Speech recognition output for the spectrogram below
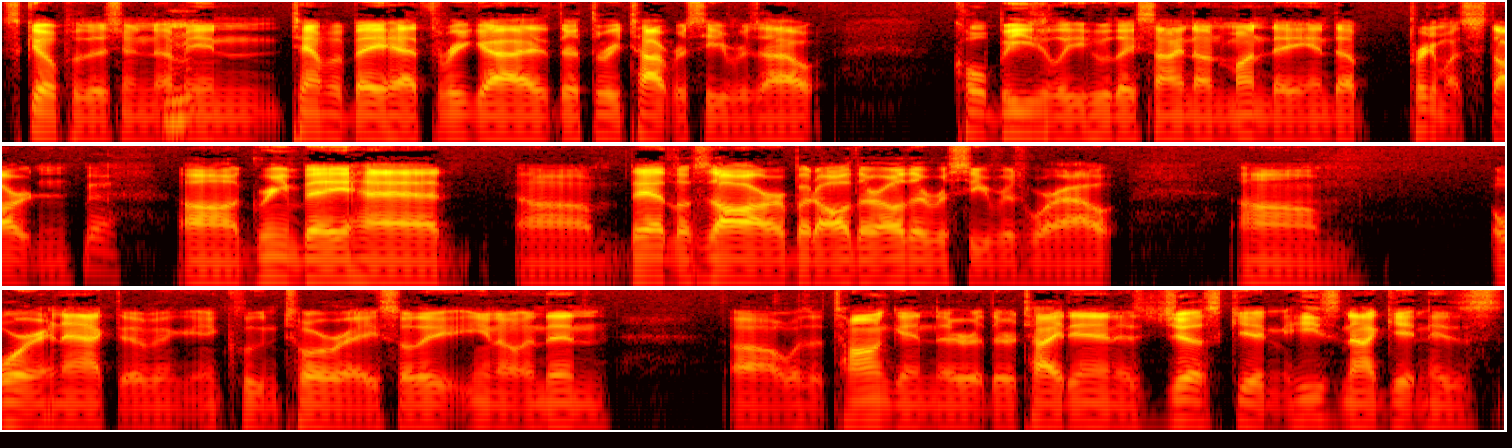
skill position. Mm-hmm. I mean, Tampa Bay had three guys, their three top receivers out. Cole Beasley, who they signed on Monday, end up pretty much starting. Yeah. Uh, Green Bay had um, they had Lazard, but all their other receivers were out um, or inactive, including Torre. So they, you know, and then uh, was it Tonyan? Their their tight end is just getting. He's not getting his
